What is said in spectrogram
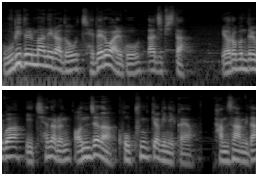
우리들만이라도 제대로 알고 따집시다. 여러분들과 이 채널은 언제나 고품격이니까요. 감사합니다.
